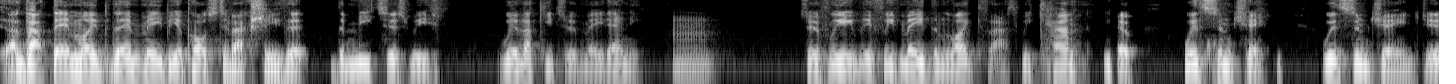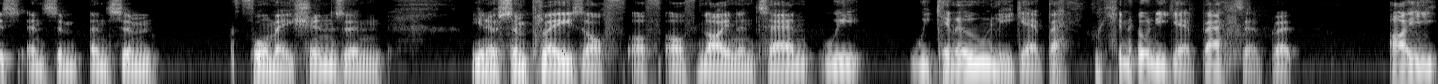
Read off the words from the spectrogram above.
that there might there may be a positive actually that the meters we we're lucky to have made any. Mm. So if we if we've made them like that, we can you know with some change with some changes and some and some formations and you know some plays off off off nine and ten, we we can only get better. We can only get better. But I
